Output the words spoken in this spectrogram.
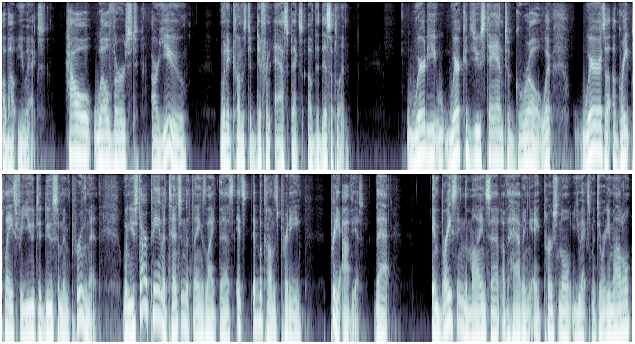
about UX? How well versed are you when it comes to different aspects of the discipline? Where do you where could you stand to grow? Where where is a, a great place for you to do some improvement? When you start paying attention to things like this, it's it becomes pretty pretty obvious that embracing the mindset of having a personal UX maturity model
